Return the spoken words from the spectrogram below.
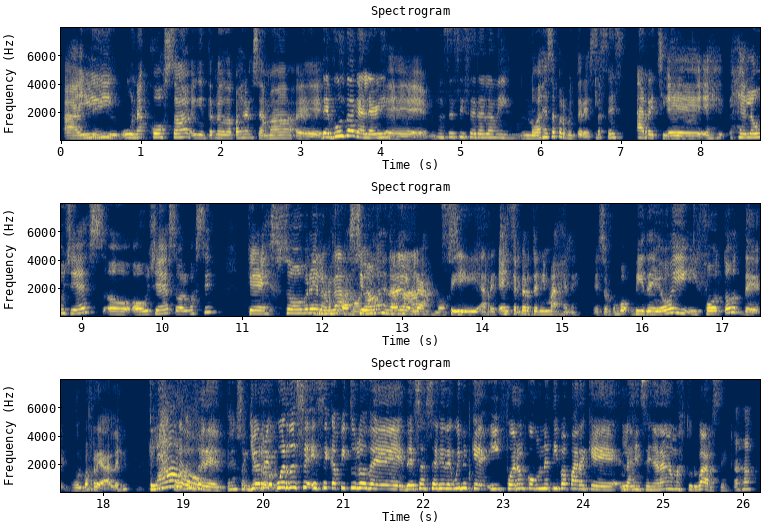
hay una cosa en internet, una página que se llama... Eh, The Vulva Gallery, eh, no sé si será la misma. No es esa, pero me interesa. Esa es arrechísima. Eh, es Hello Yes o Oh Yes o algo así que es sobre la masturbación general del orgasmo. Sí, este, pero tiene imágenes. Eso como videos y, fotos de vulvas reales. Claro. diferentes. Yo recuerdo ese, ese capítulo de, de, esa serie de Winnie que y fueron con una tipa para que las enseñaran a masturbarse. Ajá.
